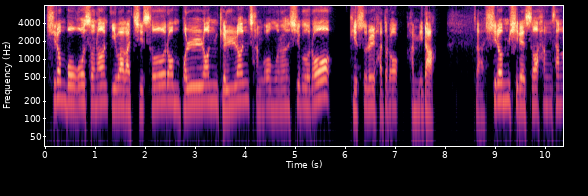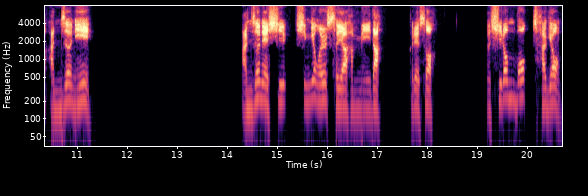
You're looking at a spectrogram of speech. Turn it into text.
실험 보고서는 이와 같이 서론, 본론, 결론, 참고문헌 식으로 기술을 하도록 합니다. 자, 실험실에서 항상 안전이 안전에 시- 신경을 써야 합니다. 그래서 실험복 착용,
